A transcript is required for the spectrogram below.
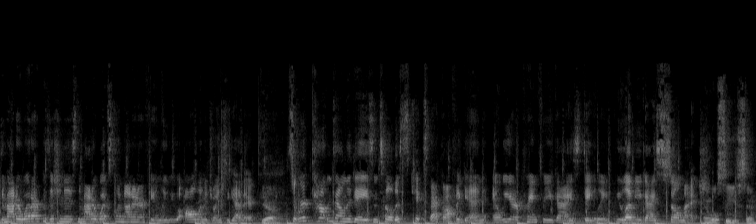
No matter what our position is, no matter what's going on in our family, we all want to join together. Yeah. So we're counting down the days until this kicks back off again, and we are praying for you guys daily. We love you guys so much. And we'll see you soon.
